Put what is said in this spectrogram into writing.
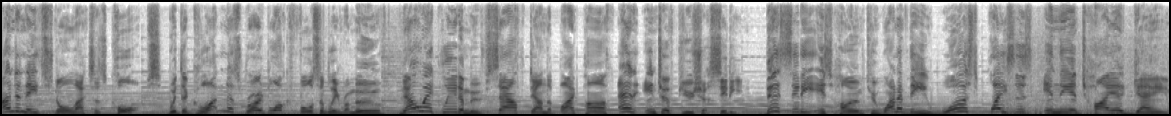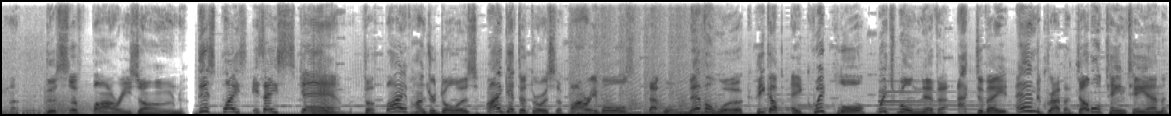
underneath Snorlax's corpse. With the gluttonous roadblock forcibly removed, now we're clear to move south down the bike path and into Fuchsia City. This city is home to one of the worst places in the entire game the Safari Zone. This place is a scam. For $500, I get to throw Safari Balls that will never work, pick up a Quick Claw, which will never activate, and grab a Double Team TM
